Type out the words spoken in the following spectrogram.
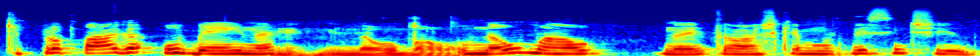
que propaga o bem, né? Uhum, não o mal. O não o mal, né? Então acho que é muito nesse sentido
